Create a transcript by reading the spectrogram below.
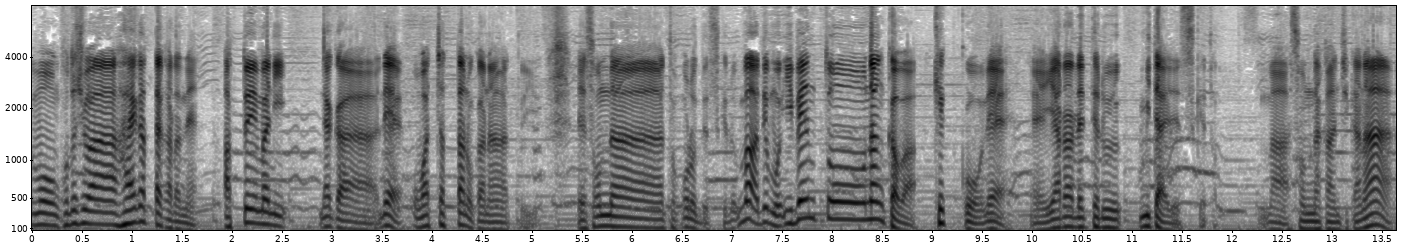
もう今年は早かったからね、あっという間になんかね、終わっちゃったのかなという、えー、そんなところですけど、まあでもイベントなんかは結構ね、え、やられてるみたいですけど、まあそんな感じかな、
